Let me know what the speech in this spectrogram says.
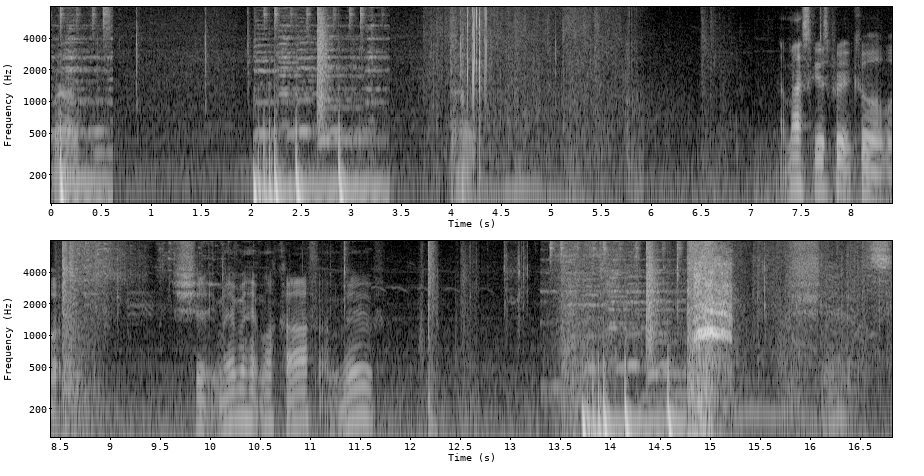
Bro. Bro. That mask is pretty cool, but shit, you made me hit my car for a move. Shit.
